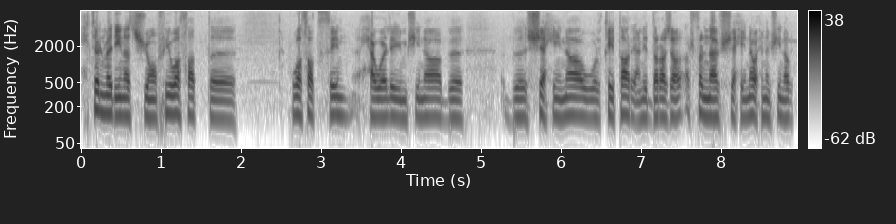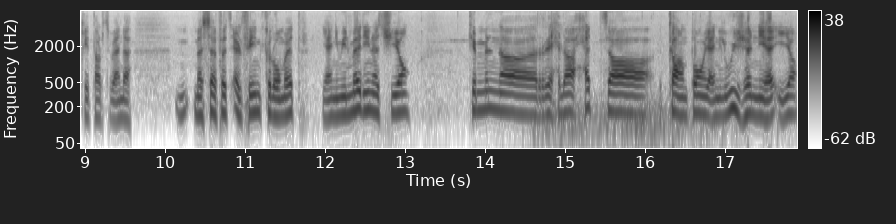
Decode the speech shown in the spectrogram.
حتى المدينة شيون في وسط في وسط الصين حوالي مشينا بالشاحنة والقطار يعني الدراجة أرسلناها في الشاحنة وحنا مشينا بالقطار تبعنا مسافة 2000 كيلومتر. يعني من مدينة شيون كملنا الرحلة حتى كانطون يعني الوجهة النهائية.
